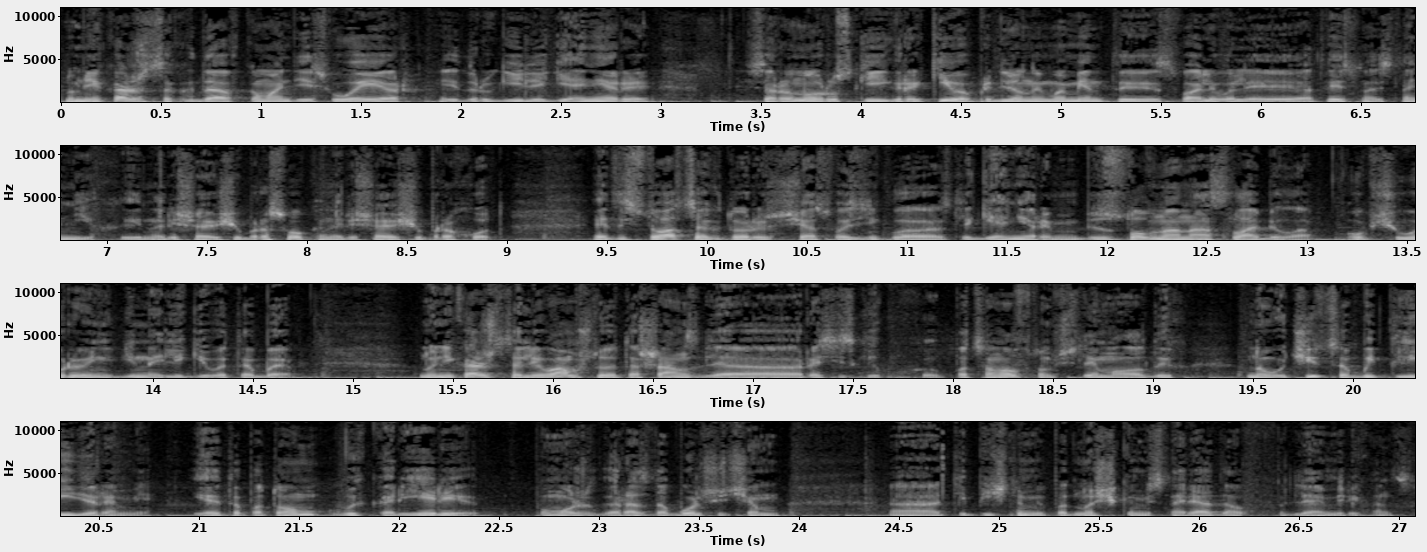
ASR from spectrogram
Но мне кажется, когда в команде есть Уэйер и другие легионеры, все равно русские игроки в определенные моменты сваливали ответственность на них и на решающий бросок, и на решающий проход. Эта ситуация, которая сейчас возникла с легионерами, безусловно, она ослабила общий уровень единой лиги ВТБ. Но не кажется ли вам, что это шанс для российских пацанов, в том числе молодых, научиться быть лидерами? И это потом в их карьере поможет гораздо больше, чем э, типичными подносчиками снарядов для американцев.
